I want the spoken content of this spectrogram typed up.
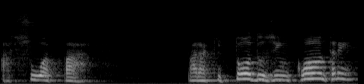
a sua paz, para que todos encontrem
